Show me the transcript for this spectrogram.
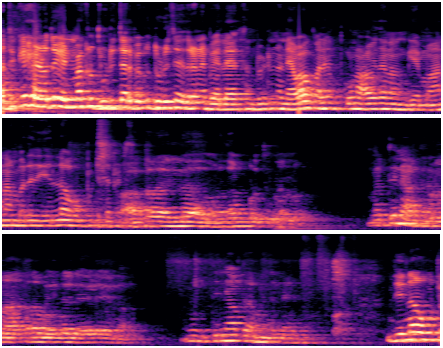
ಅದಕ್ಕೆ ಹೇಳೋದು ಹೆಣ್ಮಕ್ಳು ದುಡಿತಾ ಇರಬೇಕು ದುಡಿತಾ ಇದ್ರೇ ಬೆಲೆ ಅಂತ ಅಂದ್ಬಿಟ್ಟು ನಾನು ಯಾವಾಗ ಮನೆ ಕುತ್ಕೊಂಡು ಆವಾಗ ನನಗೆ ಮಾನ ಮರದಿ ಎಲ್ಲ ಹೋಗ್ಬಿಡ್ತಾರೆ ಮತ್ತೆ ಆ ಥರ ಮೈಂಡಲ್ಲಿ ಹೇಳೇ ಇಲ್ಲ. ಥರ ಬಂದಿಲ್ಲ ದಿನ ಊಟ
